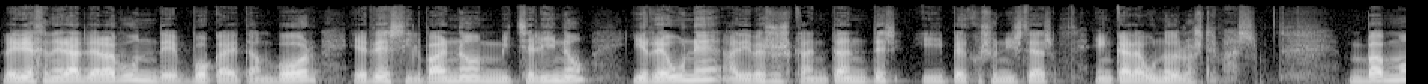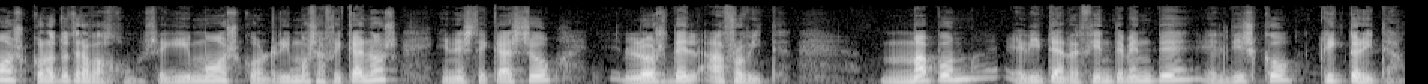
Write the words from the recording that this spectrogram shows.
La idea general del álbum de Boca de Tambor es de Silvano Michelino y reúne a diversos cantantes y percusionistas en cada uno de los temas. Vamos con otro trabajo. Seguimos con ritmos africanos, en este caso los del Afrobeat. Mapon editan recientemente el disco Crictorita.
